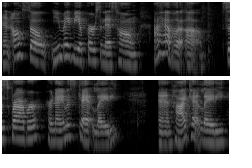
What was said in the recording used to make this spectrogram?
and also, you may be a person that's home. I have a, subscriber. Her name is Cat Lady. And hi, Cat Lady.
